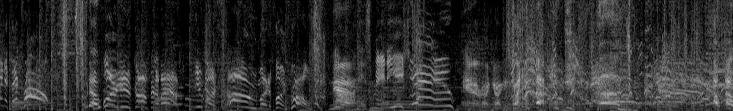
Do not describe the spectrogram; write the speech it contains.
anything wrong! Oh no! What are you talking about? You done so many things wrong. Yeah. Not as many as you! Yeah, right, right. Come on! Ah. Ah. Ow, ow!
